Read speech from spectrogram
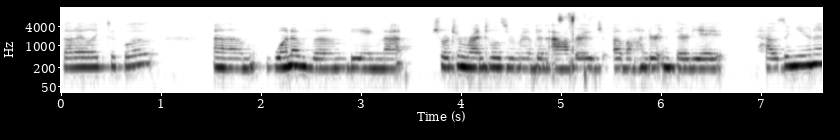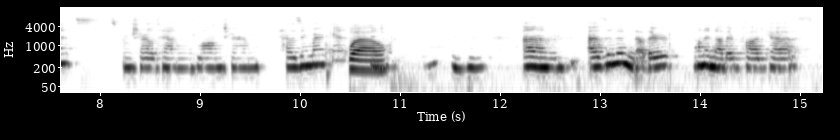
that I like to quote. Um, one of them being that short-term rentals removed an average of 138 housing units from Charlottetown's long-term housing market. Wow. 2018. Mhm. Um, I was in another on another podcast,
